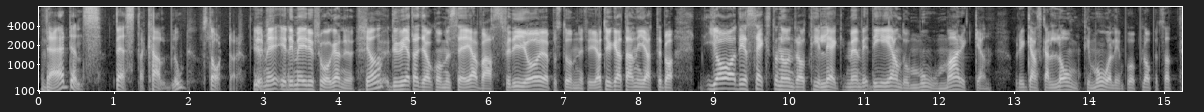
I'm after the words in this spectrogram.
världens bästa kallblod startar. Är det, mig, är det mig du frågar nu? Ja. Du vet att jag kommer säga vass, för det gör jag på Stumne 4. Jag tycker att han är jättebra. Ja, det är 1600 och tillägg, men det är ändå Momarken. Och det är ganska långt till mål in på upploppet, så att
